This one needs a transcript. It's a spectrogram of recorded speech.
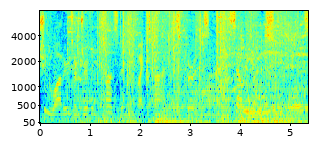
Ocean waters are driven constantly by tides, currents, and Salian sea walls.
